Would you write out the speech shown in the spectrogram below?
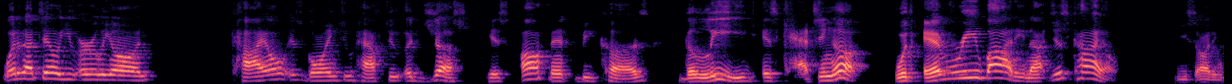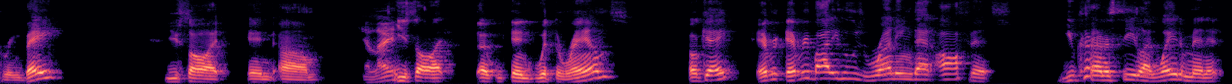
what did I tell you early on? Kyle is going to have to adjust his offense because the league is catching up with everybody, not just Kyle. You saw it in Green Bay. You saw it in um, LA. You saw it uh, in with the Rams. Okay, every everybody who's running that offense, you kind of see like, wait a minute,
